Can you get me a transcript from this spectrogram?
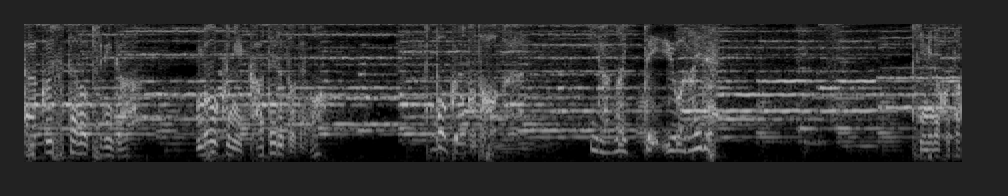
格下の君が僕に勝てるとでも？僕のこといらないって言わないで。君のこと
